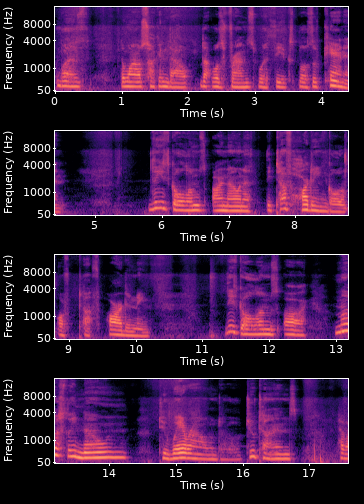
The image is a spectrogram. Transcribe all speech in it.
was the one I was talking about that was friends with the explosive cannon. These golems are known as the tough hardening golem or tough hardening. These golems are mostly known to weigh around two tons, have a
